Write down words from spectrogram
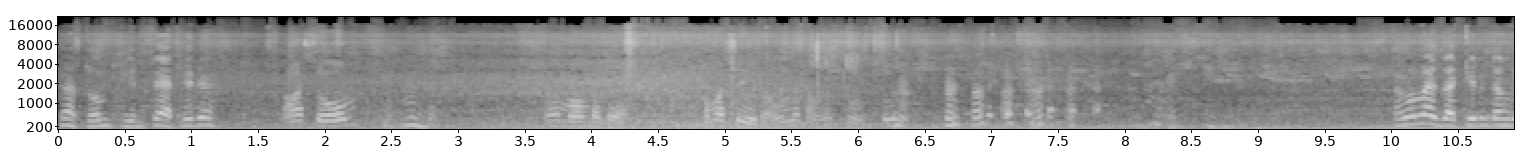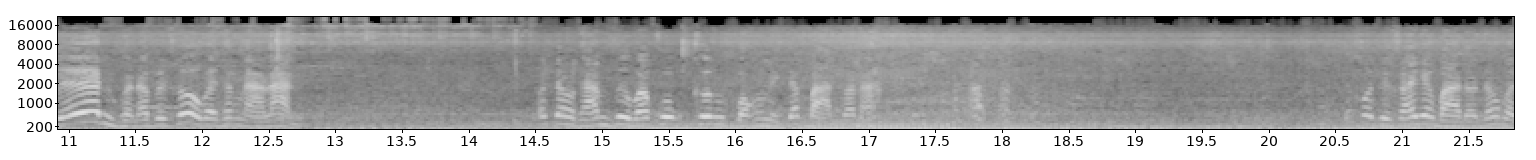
ถ้าสมจีนแซ่บอยู่เด้วยอ๋อโสมก็มองไปเดี๋ยวเขาบอกสื่อหรอกไม่ต้องมาสื่อสื่อแล้วมันไม่จะกินกลางเว้นเพื่อนเอาไปโซ่ไว้ทั้งหน้าร้านพระเจ้าถามซื้อว่าคุกเครื่องป๋องนี่จักบาทวะนะแล้วก็จะขายจักบาทเนาะก็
